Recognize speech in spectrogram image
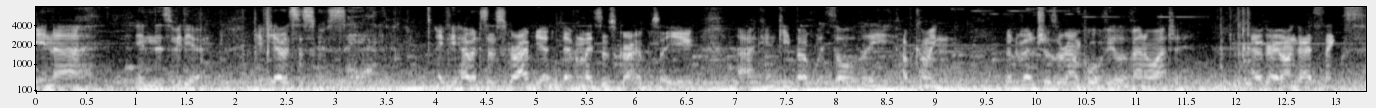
in uh, in this video. If you haven't subscribed, if you haven't subscribed yet, definitely subscribe so you uh, can keep up with all the upcoming adventures around Port Vila Vanuatu. Have a great one, guys. Thanks.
